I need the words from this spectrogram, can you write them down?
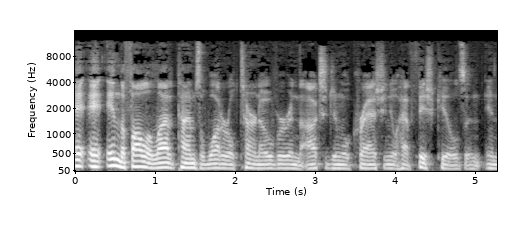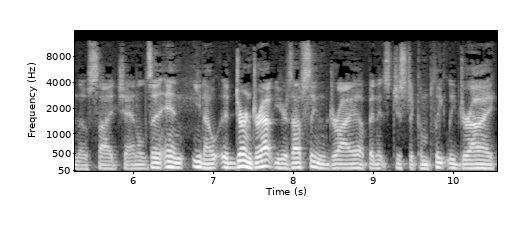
in the fall a lot of times the water will turn over and the oxygen will crash and you'll have fish kills in, in those side channels. And, and you know during drought years I've seen them dry up and it's just a completely dry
